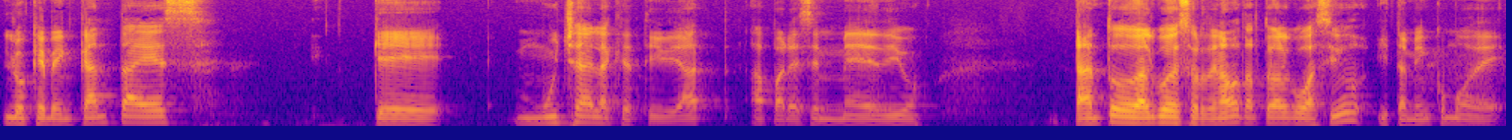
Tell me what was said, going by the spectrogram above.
Lo que me encanta es que mucha de la creatividad aparece en medio, tanto de algo desordenado, tanto de algo vacío, y también como de,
